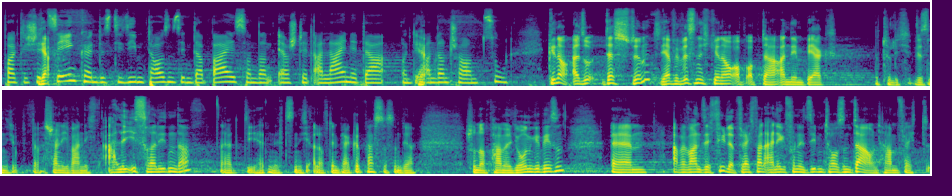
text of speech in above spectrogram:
praktisch jetzt ja. sehen könntest, die 7000 sind dabei, sondern er steht alleine da und die ja. anderen schauen zu. Genau, also das stimmt. Ja, wir wissen nicht genau, ob, ob da an dem Berg, natürlich wissen nicht, ob, wahrscheinlich waren nicht alle Israeliten da. Ja, die hätten jetzt nicht alle auf den Berg gepasst, das sind ja schon noch ein paar Millionen gewesen. Ähm, aber waren sehr viele. Vielleicht waren einige von den 7000 da und haben vielleicht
